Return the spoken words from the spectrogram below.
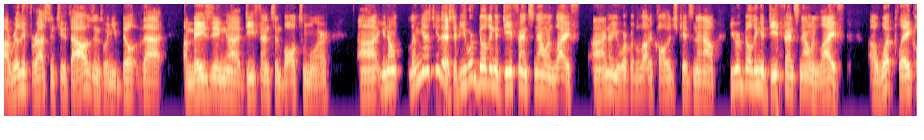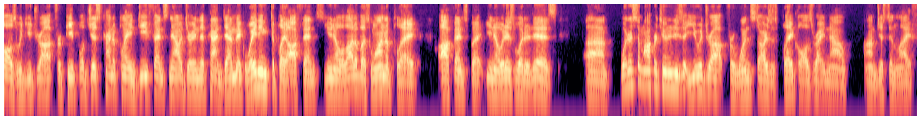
Uh, really, for us in 2000s when you built that amazing uh, defense in Baltimore. Uh, you know, let me ask you this: If you were building a defense now in life, uh, I know you work with a lot of college kids now. If you were building a defense now in life. Uh, what play calls would you draw for people just kind of playing defense now during the pandemic, waiting to play offense? You know, a lot of us want to play offense, but you know, it is what it is. Um, what are some opportunities that you would drop for one stars as play calls right now, um, just in life?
